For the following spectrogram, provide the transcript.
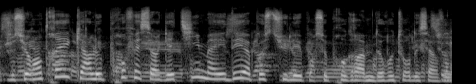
je suis rentrée car le professeur Getty m'a aidé à postuler pour ce programme de retour des cerveaux.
